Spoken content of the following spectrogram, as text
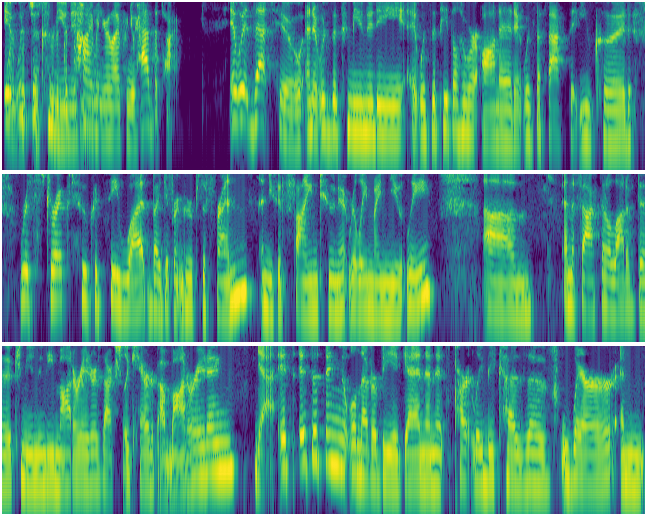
It was, it the just sort of the time in your life when you had the time? It was that too, and it was the community. It was the people who were on it. It was the fact that you could restrict who could see what by different groups of friends, and you could fine tune it really minutely. Um, and the fact that a lot of the community moderators actually cared about moderating. Yeah, it's it's a thing that will never be again, and it's partly because of where and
